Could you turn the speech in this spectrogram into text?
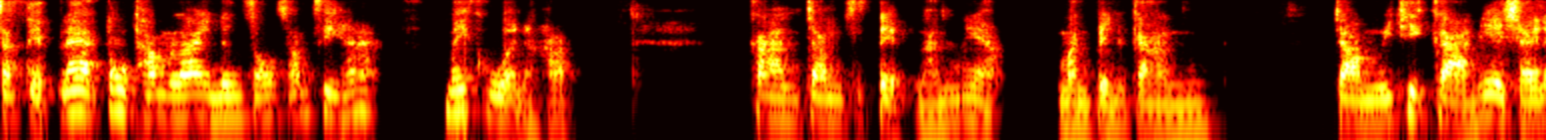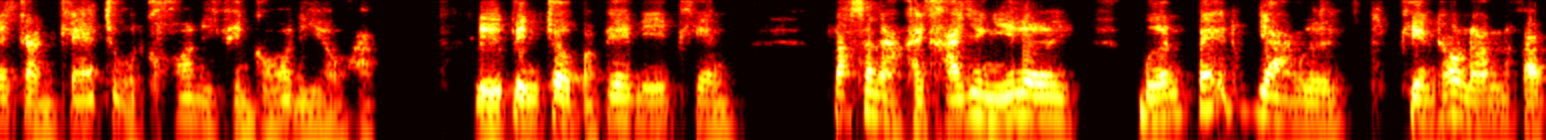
สเต็ปแรกต้องทำอะไรหนึ่งสองสามสี่ห้าไม่ควรนะครับ การจำสเต็ปนั้นเนี่ย มันเป็นการจำวิธีการที่จะใช้ในการแก้โจทย์ข้อนี้เพียงข้อเดียวครับ หรือเป็นโจทย์ประเภทนี้เพียงลักษณะคล้ายๆ อย่างนี้เลย เหมือนเป๊ะทุกอย่างเลย เพียงเท่านั้นนะครับ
